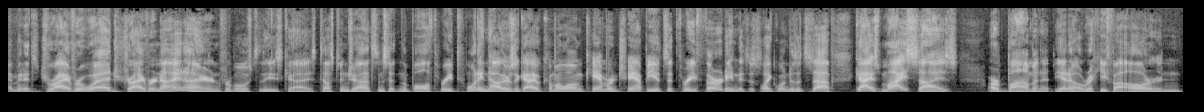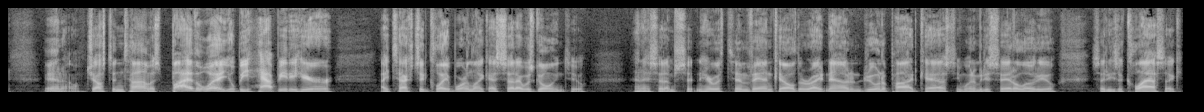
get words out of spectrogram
I mean, it's driver wedge, driver nine iron for most of these guys. Dustin Johnson's hitting the ball 320. Now there's a guy who come along, Cameron Champ. He hits at 330, and it's just like, when does it stop? Guys my size are bombing it. You know, Rickie Fowler and, you know, Justin Thomas. By the way, you'll be happy to hear I texted Claiborne like I said I was going to. And I said, I'm sitting here with Tim Van Galder right now and doing a podcast. He wanted me to say hello to you. said he's a classic.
